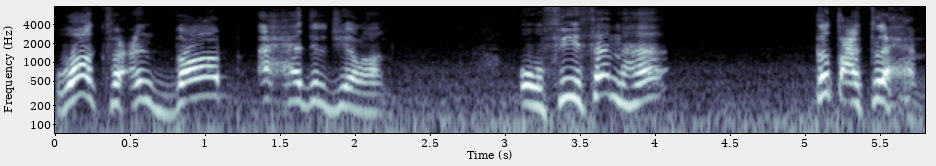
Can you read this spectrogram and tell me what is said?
واقفة عند باب أحد الجيران. وفي فمها قطعة لحم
